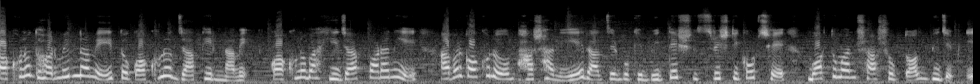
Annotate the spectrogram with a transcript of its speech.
কখনো ধর্মের নামে, তো কখনো জাতির নামে। কখনো বা হিজাব পড়া নিয়ে, আবার কখনো ভাষা নিয়ে রাজ্যের বুকে বিদ্বেষ সৃষ্টি করছে বর্তমান শাসক দল বিজেপি।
